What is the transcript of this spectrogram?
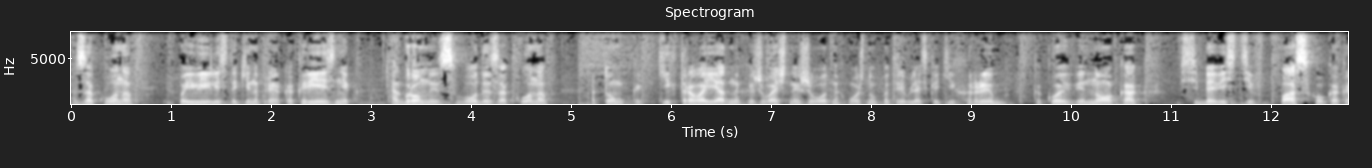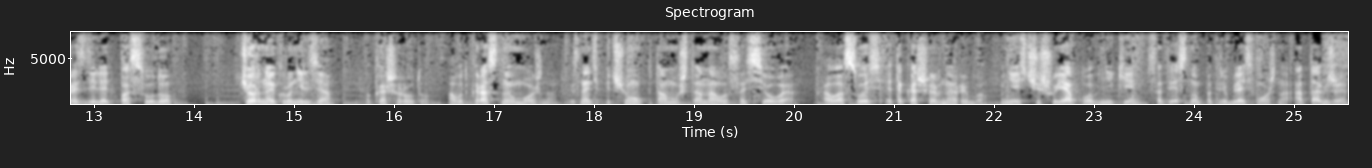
законов появились такие, например, как резник, огромные своды законов о том, каких травоядных и жвачных животных можно употреблять, каких рыб, какое вино, как себя вести в Пасху, как разделять посуду. Черную икру нельзя по кашруту, а вот красную можно. И знаете почему? Потому что она лососевая. А лосось – это кошерная рыба. У нее есть чешуя, плавники, соответственно, употреблять можно. А также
